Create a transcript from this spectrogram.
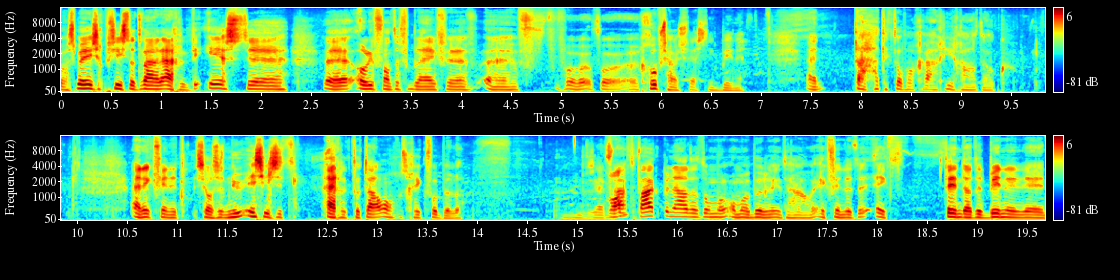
was bezig, precies. Dat waren eigenlijk de eerste eh, olifantenverblijven eh, voor, voor eh, groepshuisvesting binnen. En daar had ik toch wel graag hier gehad ook. En ik vind het, zoals het nu is, is het eigenlijk totaal ongeschikt voor bullen. We zijn vaak, vaak benaderd om, om er bullen in te houden. Ik vind, het, ik vind dat het binnen, eh,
